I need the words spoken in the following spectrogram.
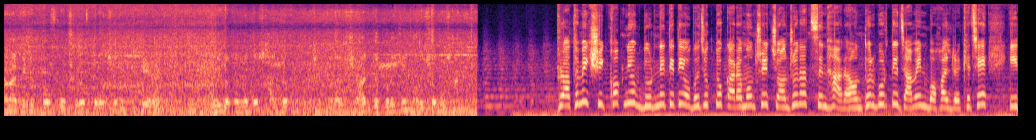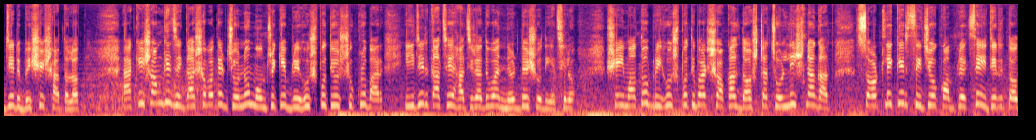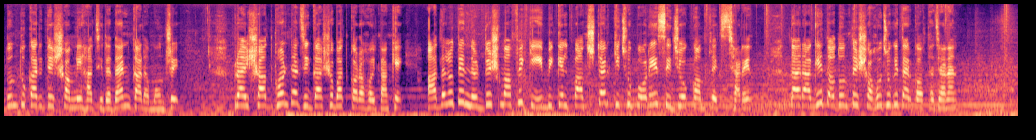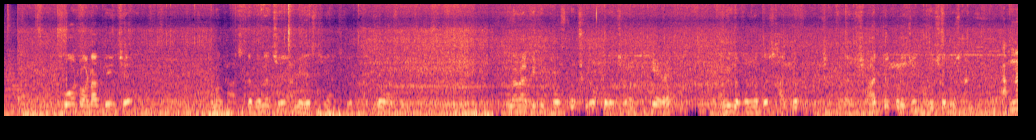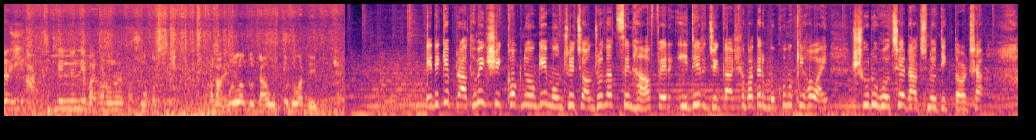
ওনারা কিছু প্রশ্ন ছিল করেছেন আমি যথাযথ সাহায্য সাহায্য করেছি ভবিষ্যতেও সাহায্য প্রাথমিক শিক্ষক নিয়োগ দুর্নীতিতে অভিযুক্ত কারামন্ত্রী চন্দ্রনাথ সিনহার অন্তর্বর্তী জামিন বহাল রেখেছে ইডির বিশেষ আদালত। একই সঙ্গে জিজ্ঞাসাবাদের জন্য মন্ত্রীকে বৃহস্পতি ও শুক্রবার ইডির কাছে হাজিরা দেওয়ার নির্দেশও দিয়েছিল। সেই মতো বৃহস্পতিবার সকাল দশটা চল্লিশ নাগাদ সল্টলেকের সিজিও কমপ্লেক্সে ইডির তদন্তকারীদের সামনে হাজিরা দেন কারামন্ত্রী। প্রায় সাত ঘণ্টা জিজ্ঞাসাবাদ করা হয় তাকে। আদালতের নির্দেশ মাফিকই বিকেল পাঁচটার কিছু পরে সিজিও কমপ্লেক্স ছাড়েন। তার আগে তদন্তের সহযোগিতার কথা জানান। কোর্ট অর্ডার দিয়েছে। আমাকে আসতে বলেছে। আমি এসছি আজকে। ওনারা কিছু প্রশ্ন ছিল করেছে আমি যথাযথ সাহায্য করেছি। সাহায্য করেছি ভবিষ্যতে সাহায্য আপনার এই আর্থিক লেনদেন নিয়ে বারবার ওনারা প্রশ্ন করছে। আমার বললাম তো যা উত্তর দেওয়ার দিয়ে দিচ্ছি। এদিকে প্রাথমিক শিক্ষক নিয়োগে মন্ত্রী চন্দ্রনাথ সিনহা ফের ইডির জিজ্ঞাসাবাদের মুখোমুখি হওয়ায় শুরু হচ্ছে রাজনৈতিক চর্চা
